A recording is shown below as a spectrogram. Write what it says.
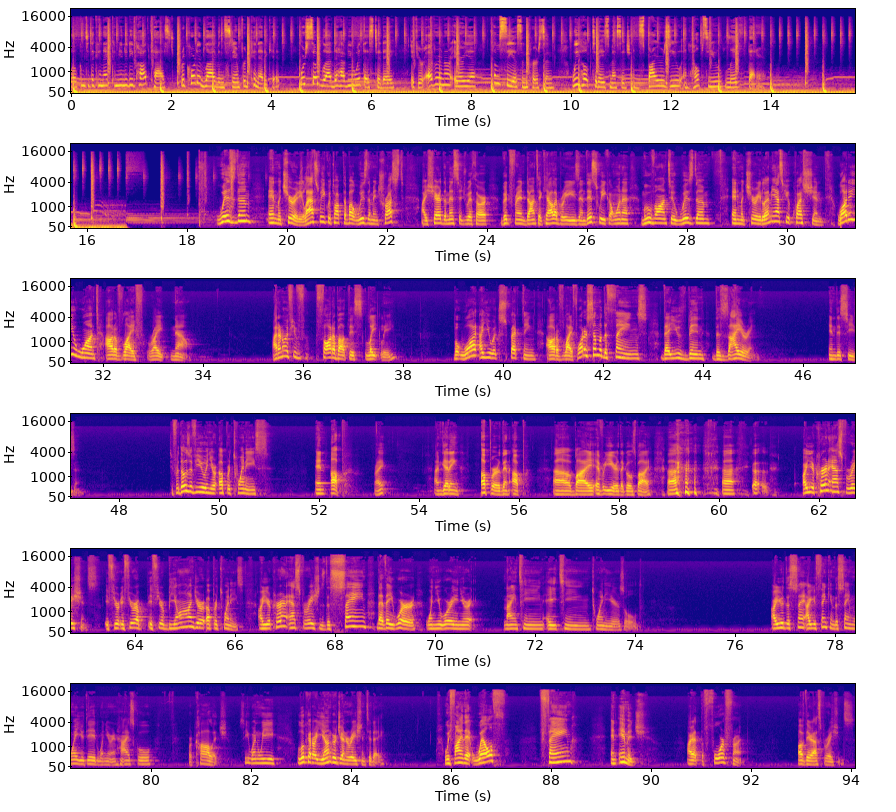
Welcome to the Connect Community Podcast, recorded live in Stamford, Connecticut. We're so glad to have you with us today. If you're ever in our area, come see us in person. We hope today's message inspires you and helps you live better. Wisdom and maturity. Last week we talked about wisdom and trust. I shared the message with our good friend Dante Calabrese, and this week I want to move on to wisdom and maturity. Let me ask you a question. What do you want out of life right now? I don't know if you've thought about this lately, but what are you expecting out of life? What are some of the things that you've been desiring in this season? For those of you in your upper 20s and up, right? I'm getting upper than up uh, by every year that goes by. Uh, uh, uh, are your current aspirations, if you're, if, you're up, if you're beyond your upper 20s, are your current aspirations the same that they were when you were in your 19, 18, 20 years old? Are you, the same, are you thinking the same way you did when you're in high school or college? See, when we look at our younger generation today, we find that wealth, fame, and image are at the forefront of their aspirations.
